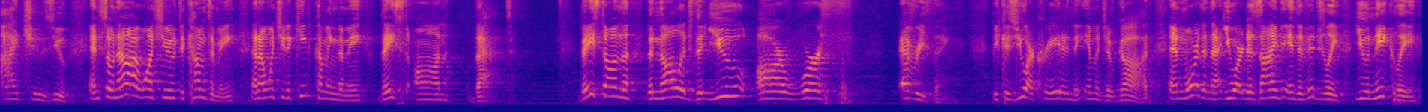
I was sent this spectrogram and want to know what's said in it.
I choose you. And so now I want you to come to me, and I want you to keep coming to me based on that. Based on the, the knowledge that you are worth everything because you are created in the image of God. And more than that, you are designed individually, uniquely,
